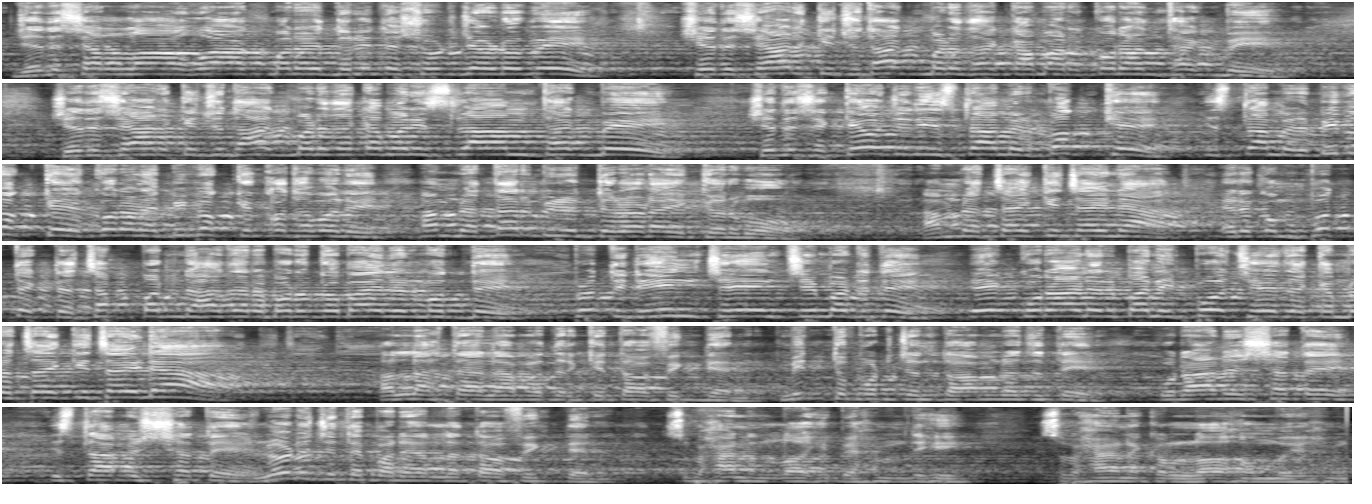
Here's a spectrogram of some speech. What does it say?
যে দেশে আল্লাহ আকবরের ধ্বনিতে সূর্য ডুবে সে দেশে আর কিছু থাকবে না থাক, আমার কোরআন থাকবে। সে দেশে আর কিছু থাকবে না থাক আমার ইসলাম থাকবে। সে দেশে কেউ যদি ইসলামের পক্ষে, ইসলামের বিপক্ষে, কোরআনের বিপক্ষে কথা বলে, আমরা তার বিরুদ্ধে লড়াই করব। আমরা চাই কি চাই না, এরকম প্রত্যেকটা ছাপ্পান্ন হাজার বর্গ মাইলের মধ্যে প্রতিটি ইঞ্চি ইঞ্চি মাটিতে এই কোরআনের বাণী পৌঁছে দেখ, আমরা চাই কি চাই না? আল্লাহ তালা আমাদেরকে তৌফিক দেন। মৃত্যু পর্যন্ত আমরা যাতে কোরআনের সাথে, ইসলামের সাথে লড়ে যেতে পারে, আল্লাহ তৌফিক দেন। সুবাহান আল্লাহ বেহামদিহি সুবাহানক আল্লাহ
